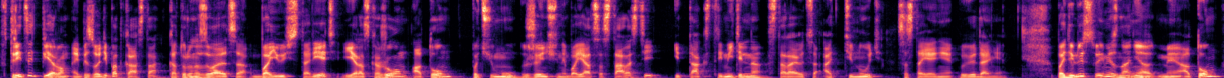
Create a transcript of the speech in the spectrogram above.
В 31 эпизоде подкаста, который называется «Боюсь стареть», я расскажу вам о том, почему женщины боятся старости и так стремительно стараются оттянуть состояние увядания. Поделюсь своими знаниями о том,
